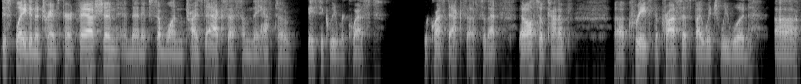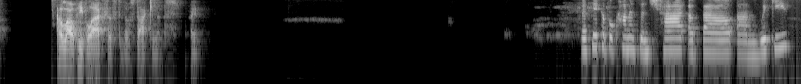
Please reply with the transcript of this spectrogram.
displayed in a transparent fashion, and then if someone tries to access them, they have to basically request request access. So that that also kind of uh, creates the process by which we would uh, allow people access to those documents, right? I see a couple comments in chat about um, wikis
